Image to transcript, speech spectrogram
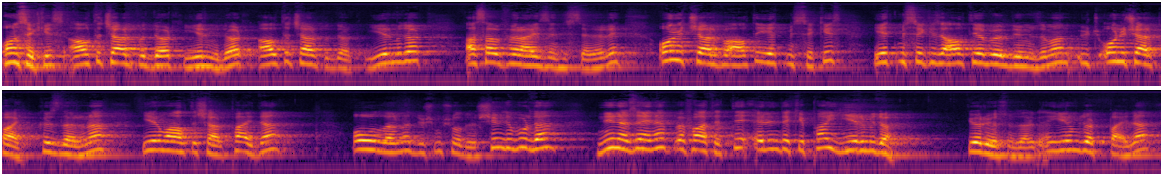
18, 6 çarpı 4 24, 6 çarpı 4 24 Ashab-ı Feraiz'in hisseleri. 13 çarpı 6 78, 78'i 6'ya böldüğümüz zaman 3 13'er pay kızlarına, 26'şer pay da oğullarına düşmüş oluyor. Şimdi burada Nine Zeynep vefat etti. Elindeki pay 24. Görüyorsunuz arkadaşlar. 24 payla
